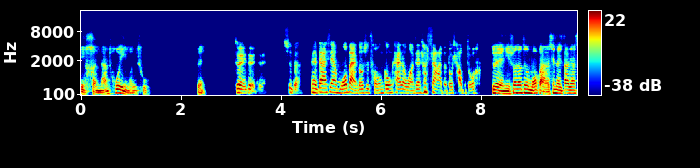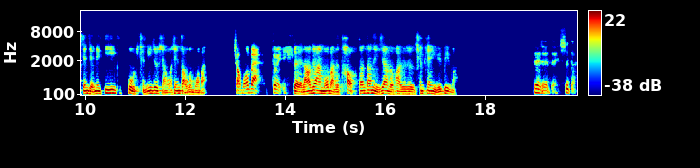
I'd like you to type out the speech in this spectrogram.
你很难脱颖而出。对，对对对，是的。那大家现在模板都是从公开的网站上下的，都差不多。对你说到这个模板，现在大家写简历第一步肯定就是想我先找个模板，找模板。对对，然后就按模板的套。当当你这样的话，就是千篇一律嘛。对对对，是的。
